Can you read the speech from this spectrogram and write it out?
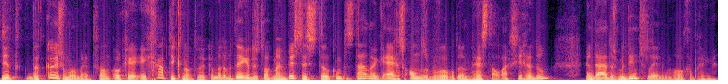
Dit, dat keuzemoment van, oké, ik ga op die knop drukken, maar dat betekent dus dat mijn business stil komt te staan. Dat ik ergens anders bijvoorbeeld een herstelactie ga doen. En daar dus mijn dienstverlening omhoog ga brengen.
